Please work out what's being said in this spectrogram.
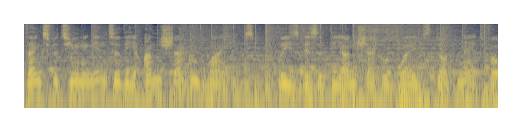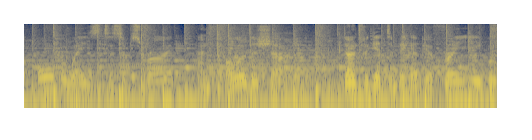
Thanks for tuning in to the Unshackled Waves. Please visit theunshackledwaves.net for all the ways to subscribe and follow the show. Don't forget to pick up your free ebook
